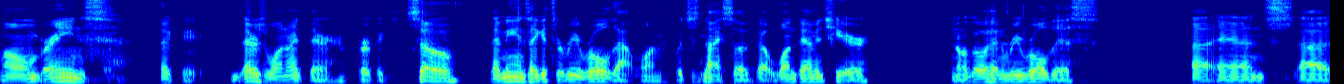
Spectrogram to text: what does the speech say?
My own brains. Okay, there's one right there. Perfect. So that means I get to re-roll that one, which is nice. So I've got one damage here, and I'll go ahead and re-roll this and uh,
